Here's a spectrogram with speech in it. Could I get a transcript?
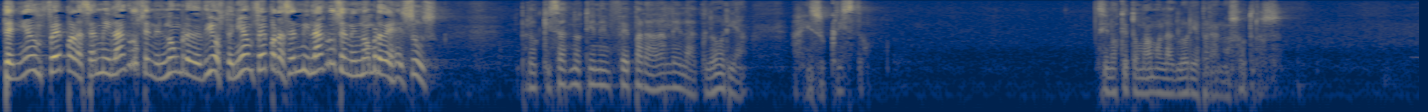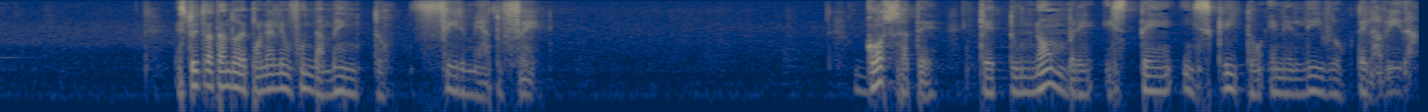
Tenían fe para hacer milagros en el nombre de Dios. Tenían fe para hacer milagros en el nombre de Jesús. Pero quizás no tienen fe para darle la gloria a Jesucristo. Sino que tomamos la gloria para nosotros. Estoy tratando de ponerle un fundamento firme a tu fe. Gózate que tu nombre esté inscrito en el libro de la vida.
